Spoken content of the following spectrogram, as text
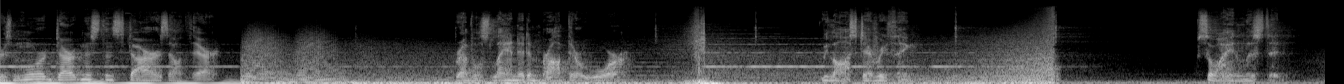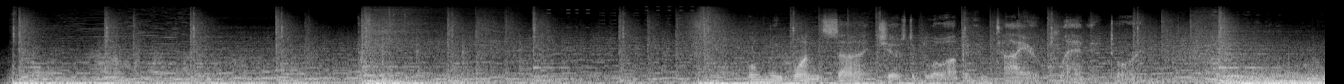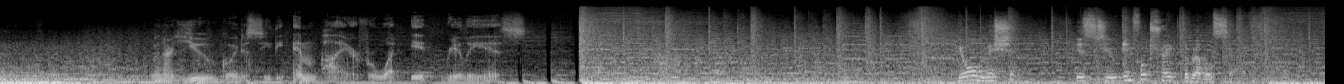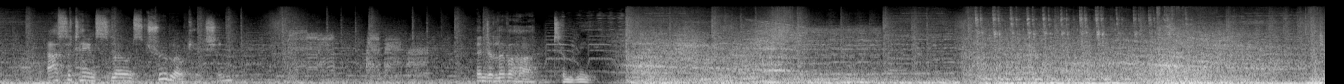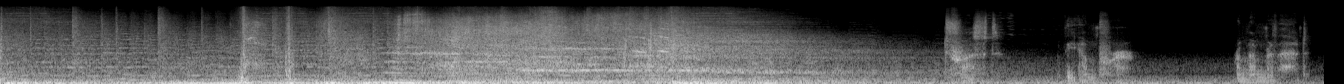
There's more darkness than stars out there. Rebels landed and brought their war. We lost everything. So I enlisted. Only one side chose to blow up an entire planet, Torin. Are you going to see the Empire for what it really is? Your mission is to infiltrate the rebel cell, ascertain Sloane's true location, and deliver her to me. The Emperor. Remember that.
